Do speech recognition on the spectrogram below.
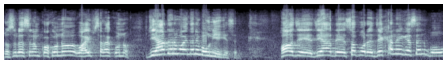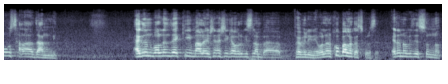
রসুল্লাহ সাল্লাম কখনো ওয়াইফ ছাড়া কোনো, জিহাদের ময়দানে বউ নিয়ে গেছেন। হজে, জিহাদে, সফরে, যেখানে গেছেন, বউ ছাড়া যাননি। একজন বললেন যে কি মালয়েশিয়া সিঙ্গাপুর গেছিলাম ফ্যামিলি নিয়ে। বললেন, খুব ভালো কাজ করেছেন এটা নবীজির সুন্নত।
